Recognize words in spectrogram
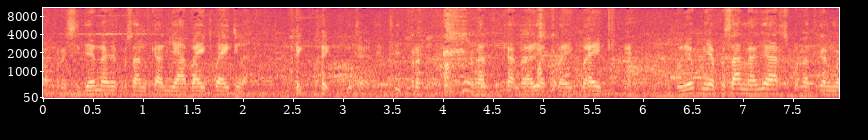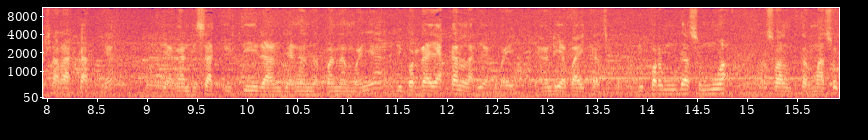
Pak Presiden hanya pesankan ya baik-baiklah, baik-baik. Perhatikan rakyat baik-baik. Beliau punya pesan hanya harus perhatikan masyarakatnya, jangan disakiti dan jangan apa namanya diberdayakan lah yang baik, jangan diabaikan seperti itu. Dipermudah semua persoalan termasuk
